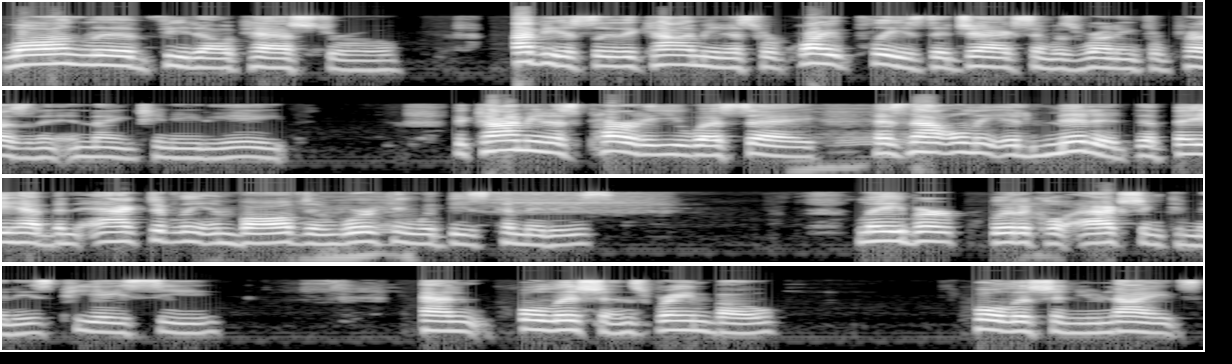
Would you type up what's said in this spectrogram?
Long live Fidel Castro. Obviously, the communists were quite pleased that Jackson was running for president in 1988. The Communist Party USA has not only admitted that they have been actively involved in working with these committees, labor political action committees, PAC, and coalitions, Rainbow Coalition Unites,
